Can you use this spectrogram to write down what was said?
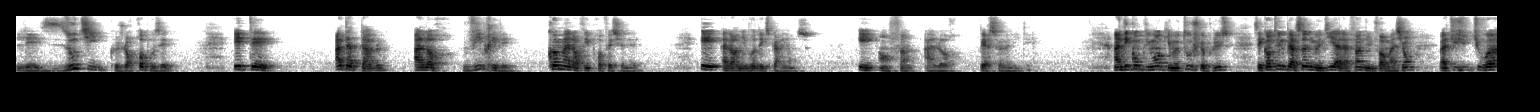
les outils que je leur proposais étaient adaptables à leur vie privée comme à leur vie professionnelle et à leur niveau d'expérience et enfin à leur personnalité. Un des compliments qui me touche le plus, c'est quand une personne me dit à la fin d'une formation, bah, tu, vois,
